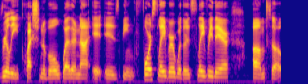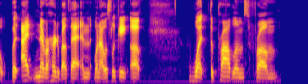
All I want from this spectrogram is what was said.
really questionable, whether or not it is being forced labor, whether it's slavery there. Um, so, but I'd never heard about that, and when I was looking up what the problems from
